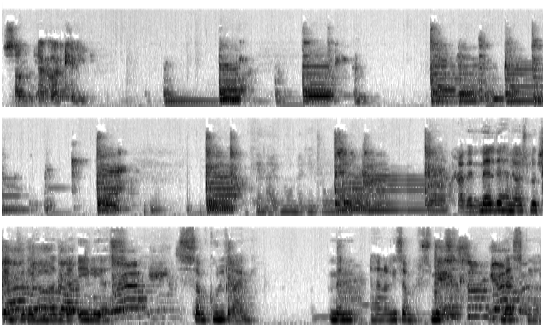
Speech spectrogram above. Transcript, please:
som jeg godt kan lide. Jeg kender ikke nogen af de to. Men Malte han er også blevet kendt, fordi han havde det der Elias som gulddreng. Men han har ligesom smidt masken, og,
